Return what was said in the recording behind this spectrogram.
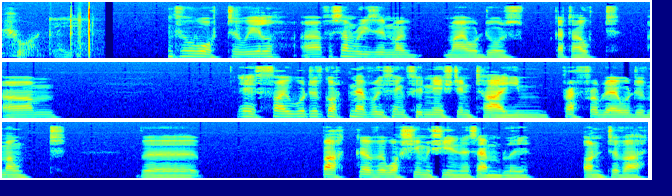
Shortly. for water wheel. Uh, for some reason, my my audio's got out. Um, if I would have gotten everything finished in time, preferably I would have mount the back of a washing machine assembly onto that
